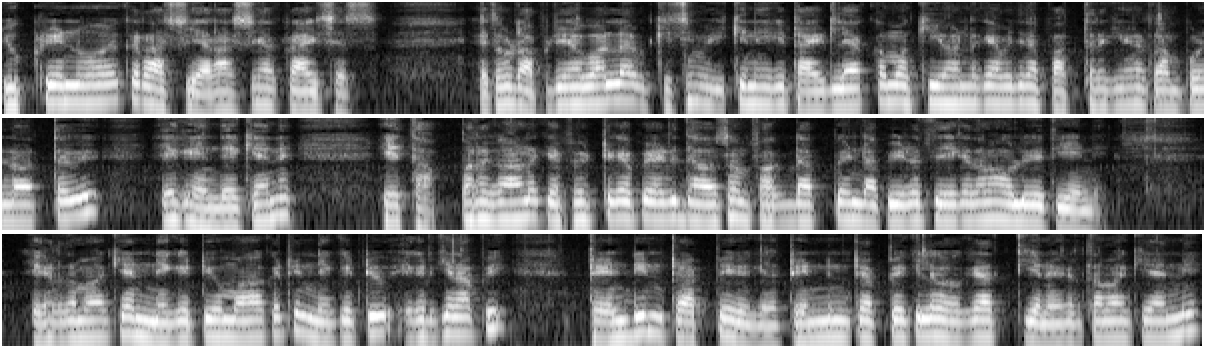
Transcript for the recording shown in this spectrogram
යුක්‍රේන් වෝ එක රෂ්‍යා රෂ්‍යා ක්‍රයිසිස්. එතකොට අපිට බලලා කිසිම එකිනෙක ටයිටල් එකක්ම කියවන්න කැමති නැහැ. පත්තර කියන සම්පූර්ණ නවත්තවේ ඒක හින්දා කියන්නේ ඒ තප්පර ගානක එෆෙක්ට් එක අපිට දවසම ෆක්ඩ් අප් වෙන්න අපිට ඒක තමයි ඔළුවේ තියෙන්නේ. ඒකට තමයි කියන්නේ නෙගටිව් මාකටිං නෙගටිව් ඒකට කියන අපි ට්‍රෙන්ඩින් ට්‍රැප් එක කියලා. ට්‍රෙන්ඩින් ට්‍රැප් එක කියලා ඔකයක් තියෙන ඒකට තමයි කියන්නේ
